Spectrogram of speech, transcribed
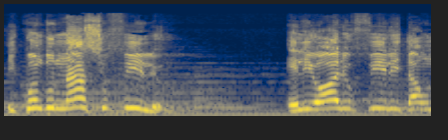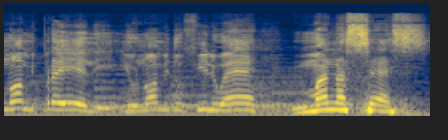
E quando nasce o filho, ele olha o filho e dá um nome para ele. E o nome do filho é Manassés.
